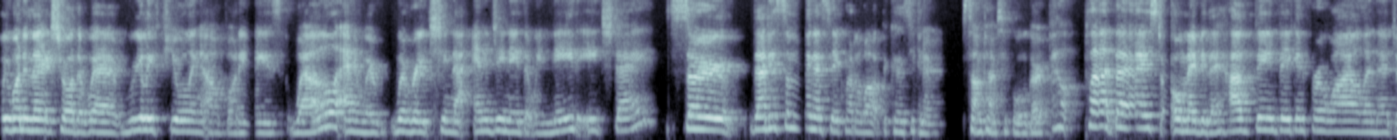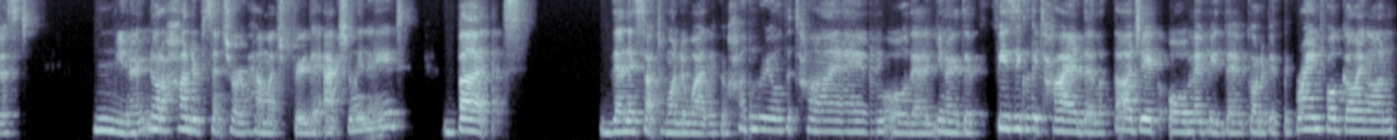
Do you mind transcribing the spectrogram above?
we want to make sure that we're really fueling our bodies well and we're, we're reaching that energy need that we need each day. So that is something I see quite a lot because, you know, sometimes people will go plant based or maybe they have been vegan for a while and they're just Hmm, you know, not 100% sure of how much food they actually need, but then they start to wonder why they feel hungry all the time, or they're, you know, they're physically tired, they're lethargic, or maybe they've got a bit of brain fog going on.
